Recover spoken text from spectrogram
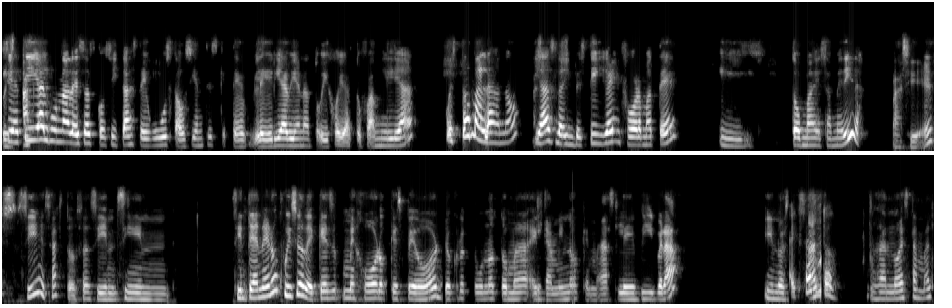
Si a ti alguna de esas cositas te gusta o sientes que te le iría bien a tu hijo y a tu familia, pues tómala, ¿no? Y hazla, investiga, infórmate y toma esa medida. Así es, sí, exacto. O sea, sin, sin, sin tener un juicio de qué es mejor o qué es peor, yo creo que uno toma el camino que más le vibra y no está mal. Exacto, O sea, no está mal.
